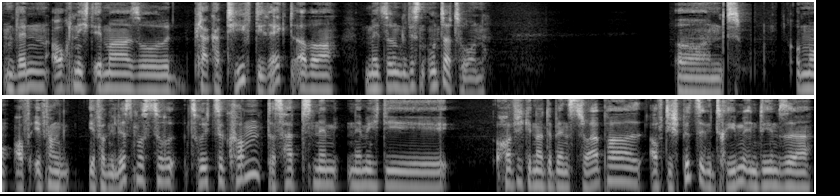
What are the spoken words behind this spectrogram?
Wenn auch nicht immer so plakativ direkt, aber mit so einem gewissen Unterton. Und um auf Evang Evangelismus zu zurückzukommen, das hat nämlich die häufig genannte Ben Striper auf die Spitze getrieben, indem sie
